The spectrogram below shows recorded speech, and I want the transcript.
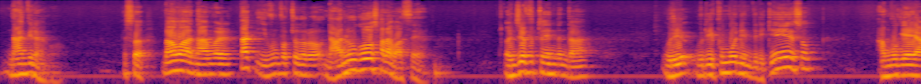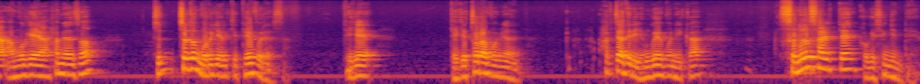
남이라고. 그래서 나와 남을 딱 이분법적으로 나누고 살아왔어요. 언제부터 했는가? 우리 우리 부모님들이 계속 아무개야 아무개야 하면서 저, 저도 모르게 이렇게 돼버렸어. 되게 되게 돌아보면 학자들이 연구해 보니까 서너 살 때 그게 생긴대요.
